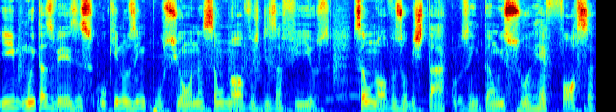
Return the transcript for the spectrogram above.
e muitas vezes o que nos impulsiona são novos desafios, são novos obstáculos. Então, isso reforça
